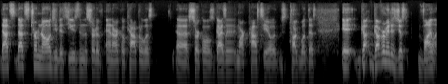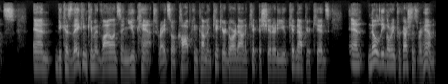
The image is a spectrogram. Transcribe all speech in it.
That's that's terminology that's used in the sort of anarcho-capitalist uh, circles. Guys like mark passio talked about this. It, go- government is just violence and because they can commit violence and you can't right? So a cop can come and kick your door down and kick the shit out of you kidnap your kids and no legal repercussions for him.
